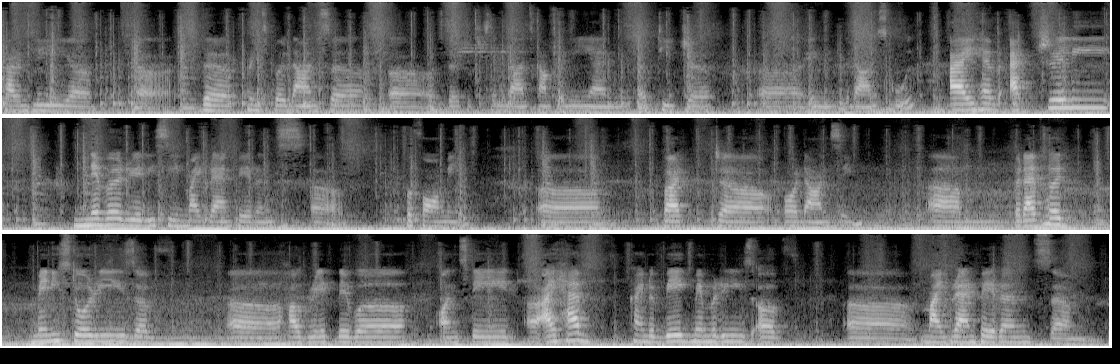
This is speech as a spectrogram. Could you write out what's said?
currently uh, uh, the principal dancer uh, of the Chitrasena Dance Company and a teacher uh, in the dance school. I have actually never really seen my grandparents uh, performing, uh, but uh, or dancing. Um, but I've heard many stories of uh, how great they were on stage. Uh, I have kind of vague memories of uh, my grandparents um,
